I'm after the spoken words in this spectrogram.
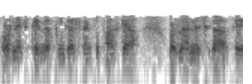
اور نیکسٹ ڈے میں اپنی گرل فرینڈ کے پاس گیا اور میں نے کہا کہ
